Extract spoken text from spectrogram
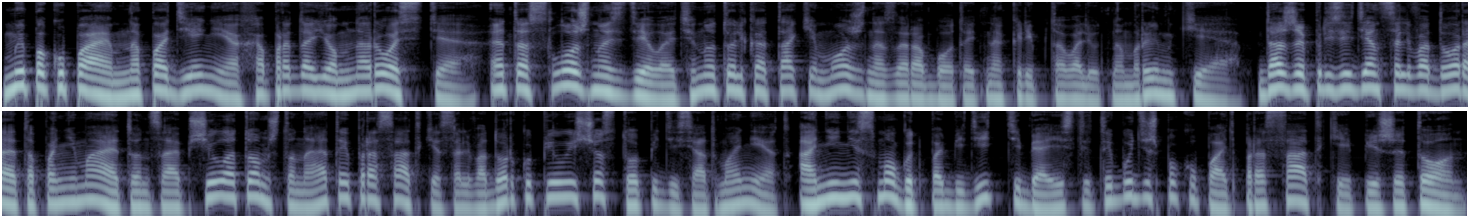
Мы покупаем на падениях, а продаем на росте. Это сложно сделать, но только так и можно заработать на криптовалютном рынке. Даже президент Сальвадора это понимает. Он сообщил о том, что на этой просадке Сальвадор купил еще 150 монет. Они не смогут победить тебя, если ты будешь покупать просадки, пишет он.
